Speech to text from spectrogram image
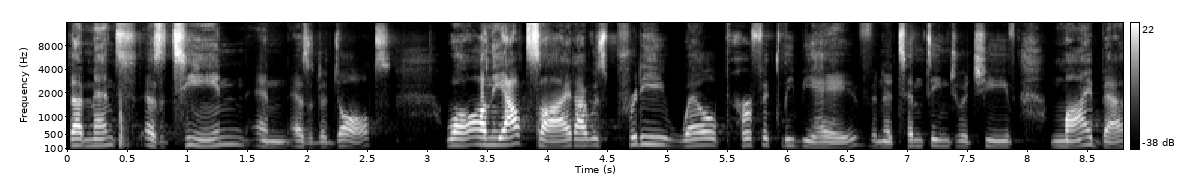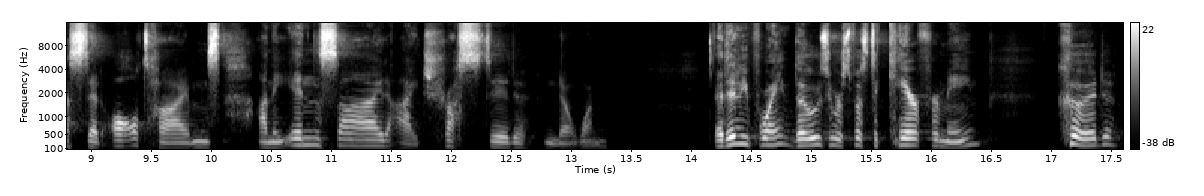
That meant as a teen and as an adult, while on the outside I was pretty well perfectly behaved and attempting to achieve my best at all times, on the inside I trusted no one. At any point, those who were supposed to care for me could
